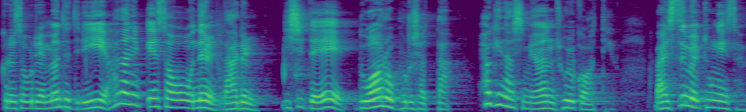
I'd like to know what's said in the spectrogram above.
그래서 우리 엠런트들이 하나님께서 오늘 나를 이 시대에 노아로 부르셨다 확인하시면 좋을 것 같아요. 말씀을 통해서요.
